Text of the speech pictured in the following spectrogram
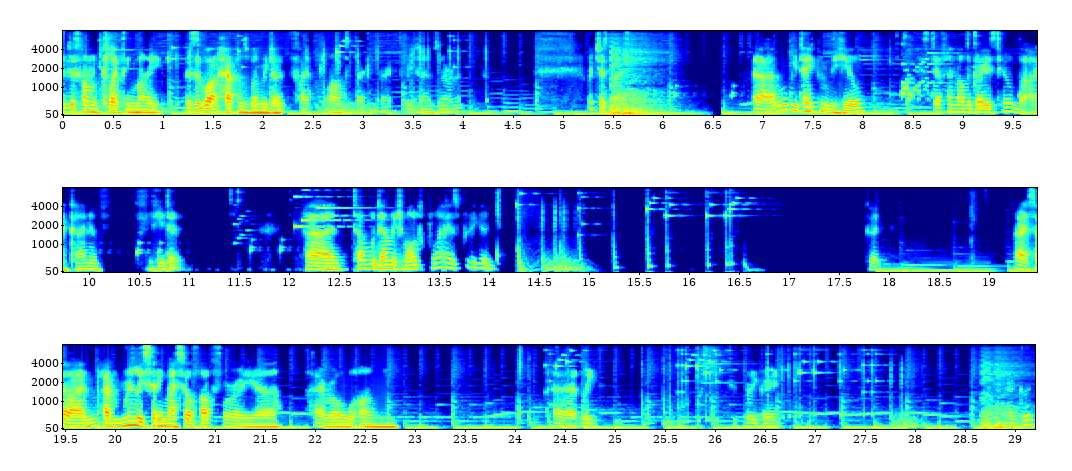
We're just on collecting money. This is what happens when we don't fight plants back and back three times in a row. Which is nice. Uh, I will be taking the heal. It's definitely not the greatest heal, but I kind of need it. Uh, double damage multiplier is pretty good. Good. Alright, so I'm, I'm really setting myself up for a uh, high roll on uh, Leaf. Which is pretty great. Good. Good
